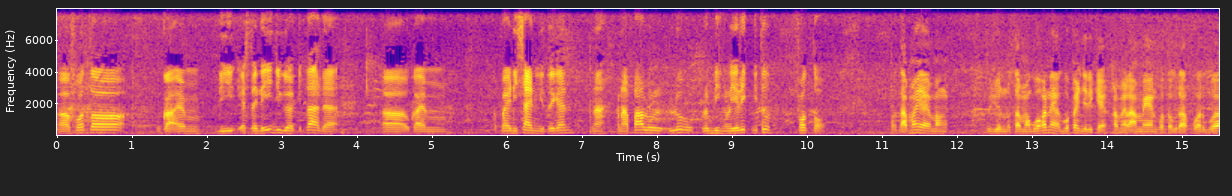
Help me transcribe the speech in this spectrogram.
eh, foto, UKM di STDI juga kita ada eh, UKM apa ya desain gitu kan. Nah, kenapa lu lu lebih ngelirik itu foto? pertama ya emang tujuan utama gue kan ya gue pengen jadi kayak kameramen fotografer gue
